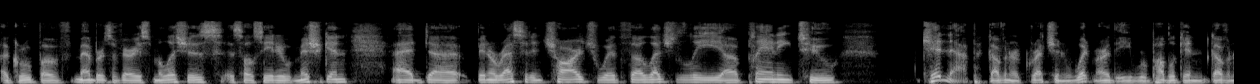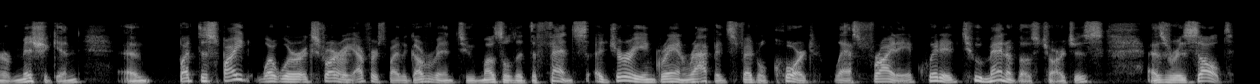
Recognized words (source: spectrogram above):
a group of members of various militias associated with Michigan had uh, been arrested and charged with allegedly uh, planning to kidnap Governor Gretchen Whitmer, the Republican governor of Michigan. But despite what were extraordinary efforts by the government to muzzle the defense, a jury in Grand Rapids federal court last Friday acquitted two men of those charges. As a result,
